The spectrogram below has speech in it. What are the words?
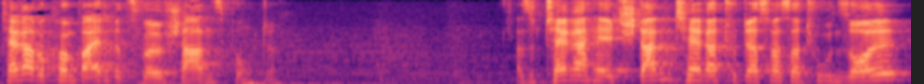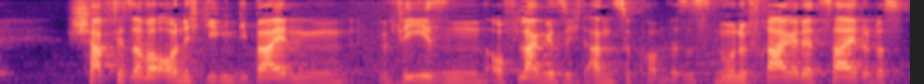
Terra bekommt weitere zwölf Schadenspunkte. Also Terra hält stand, Terra tut das, was er tun soll, schafft jetzt aber auch nicht gegen die beiden Wesen auf lange Sicht anzukommen. Das ist nur eine Frage der Zeit und das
